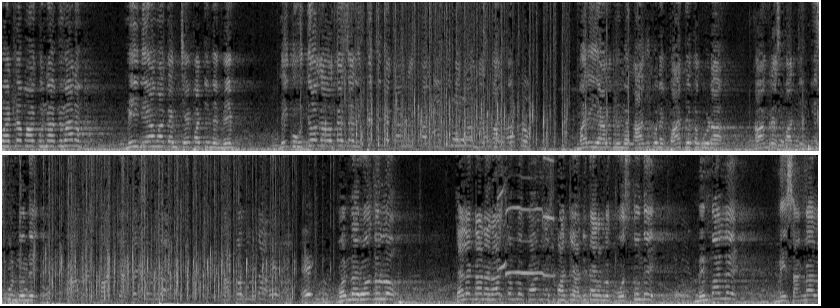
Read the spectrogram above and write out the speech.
పట్ల మాకున్న అభిమానం మీ నియామకం చేపట్టింది మేము మీకు ఉద్యోగ అవకాశాలు ఇప్పించింది కాంగ్రెస్ పార్టీ కాంగ్రెస్ పార్టీ. మరి ఇవాళ మిమ్మల్ని ఆదుకునే బాధ్యత కూడా కాంగ్రెస్ పార్టీ తీసుకుంటుంది. కాంగ్రెస్ పార్టీ అధ్యక్షుడుగా తప్పకుండా వంద రోజుల్లో తెలంగాణ రాష్ట్రంలో కాంగ్రెస్ పార్టీ అధికారంలోకి వస్తుంది. మిమ్మల్ని మీ సంఘాల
